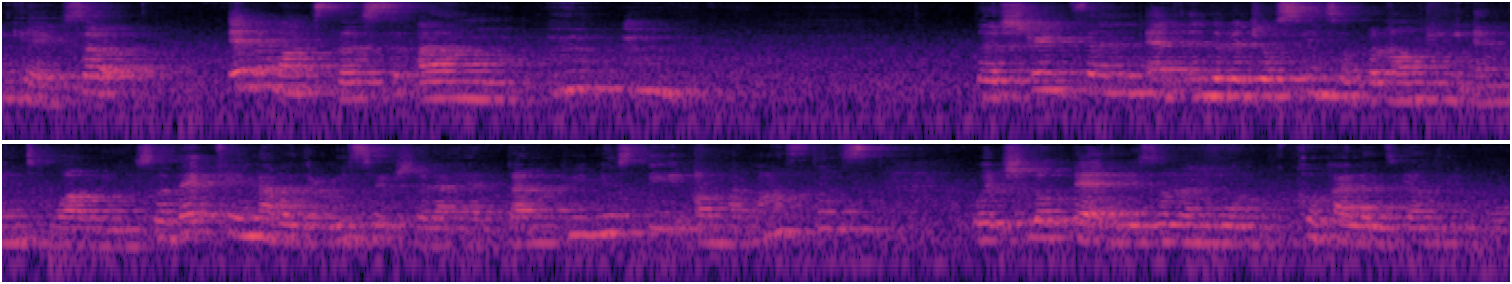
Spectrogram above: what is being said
Okay, so in amongst this, um, the strengthen an individual sense of belonging and mental well-being. So that came out of the research that I had done previously on my master's which looked at New Zealand born Cook Islands young people.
